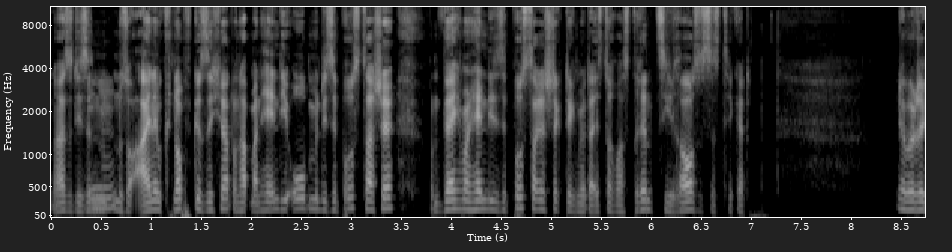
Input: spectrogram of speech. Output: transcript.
Also die sind mhm. nur so einem Knopf gesichert und habe mein Handy oben in diese Brusttasche und wenn ich mein Handy in diese Brusttasche stecke, denke ich mir, da ist doch was drin, zieh raus, ist das Ticket. Ja, aber da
